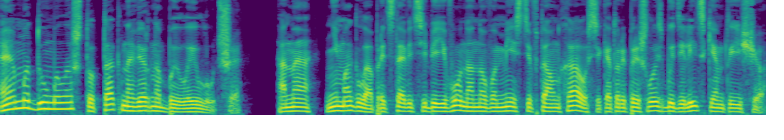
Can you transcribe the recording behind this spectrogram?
Эмма думала, что так, наверное, было и лучше. Она не могла представить себе его на новом месте в таунхаусе, который пришлось бы делить с кем-то еще.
